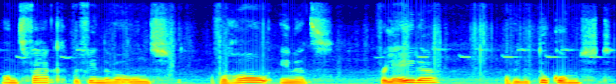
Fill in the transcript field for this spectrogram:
Want vaak bevinden we ons vooral in het verleden of in de toekomst.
